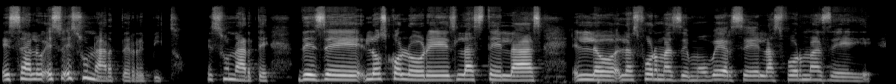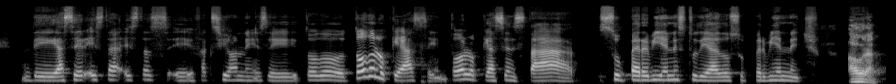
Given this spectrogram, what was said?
es algo, es un arte, repito. Es un arte, desde los colores, las telas, las formas de moverse, las formas de, de hacer esta, estas eh, facciones, todo, todo lo que hacen, todo lo que hacen está súper bien estudiado, súper bien hecho. Ahora,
